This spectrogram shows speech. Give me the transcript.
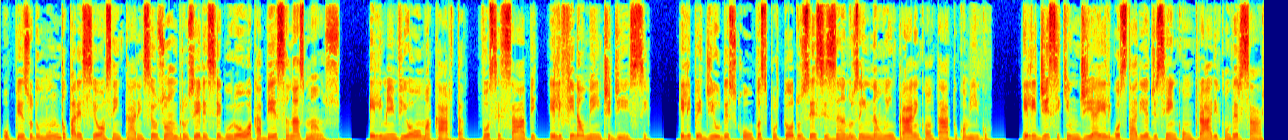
O peso do mundo pareceu assentar em seus ombros e ele segurou a cabeça nas mãos. Ele me enviou uma carta, você sabe, ele finalmente disse. Ele pediu desculpas por todos esses anos em não entrar em contato comigo. Ele disse que um dia ele gostaria de se encontrar e conversar.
